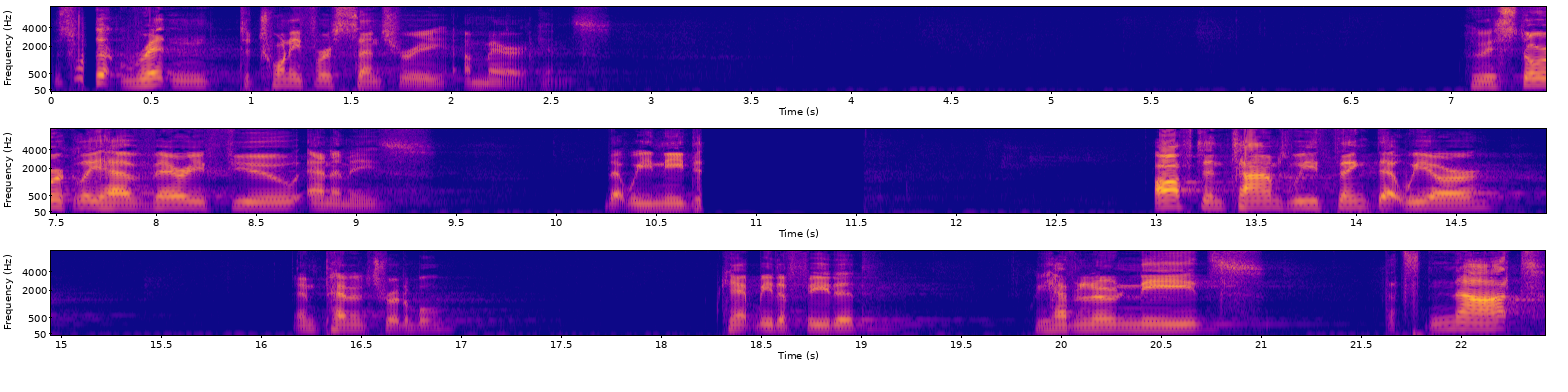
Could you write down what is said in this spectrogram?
This wasn't written to 21st century Americans who historically have very few enemies that we need to. Oftentimes we think that we are impenetrable, can't be defeated, we have no needs. That's not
